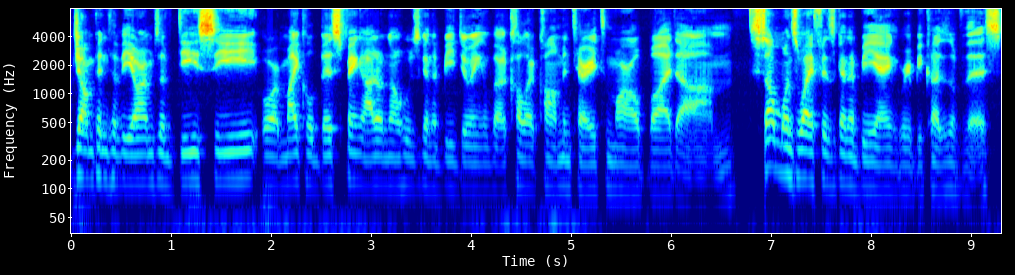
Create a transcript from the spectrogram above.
jump into the arms of DC or Michael Bisping. I don't know who's going to be doing the color commentary tomorrow, but um, someone's wife is going to be angry because of this.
